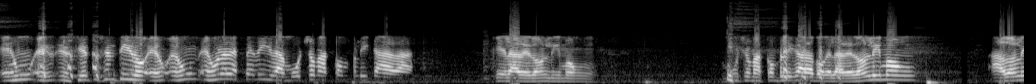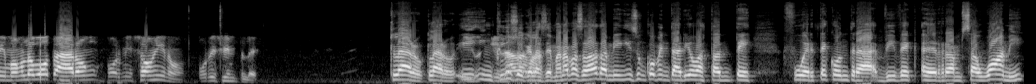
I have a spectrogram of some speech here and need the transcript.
es un, en, cierto sentido es, un, es una despedida mucho más complicada que la de Don Limón. Mucho más complicada porque la de Don Limón, a Don Limón lo votaron por misógino, puro y simple. Claro, claro. Y, incluso que la semana pasada también hizo un comentario bastante fuerte contra Vivek eh, Ramsawami,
